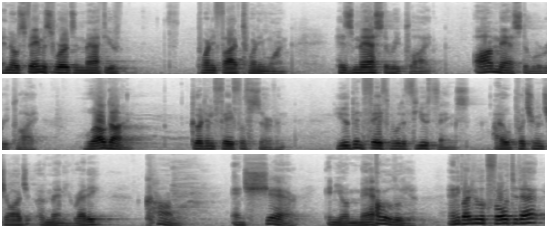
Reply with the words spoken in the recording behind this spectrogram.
in those famous words in Matthew 25:21, His master replied, Our master will reply, Well done, good and faithful servant. You've been faithful with a few things. I will put you in charge of many. Ready? Come and share in your master. Hallelujah. Anybody look forward to that?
